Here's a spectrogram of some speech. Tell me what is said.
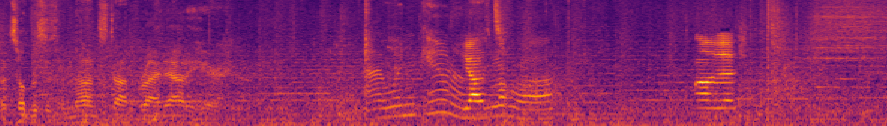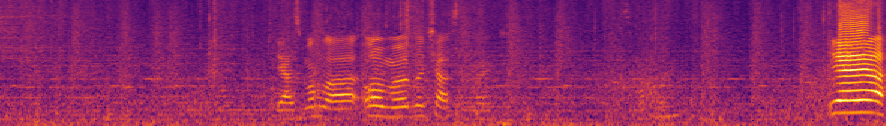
Let's hope this is a non-stop ride out of here. I wouldn't count on Я it. змогла. Молодець. Я змогла. О, ми одночасно навіть. Змогла. Є!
